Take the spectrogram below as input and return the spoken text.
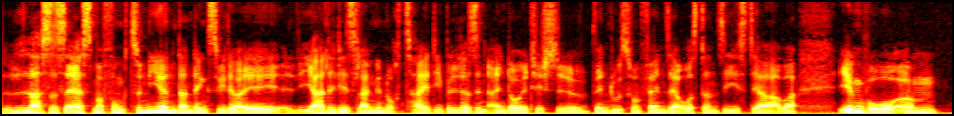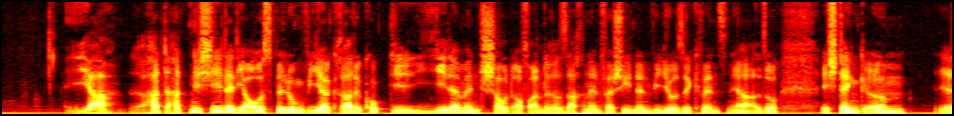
lass es erstmal funktionieren, dann denkst du wieder, ey, ihr hattet jetzt lange genug Zeit, die Bilder sind eindeutig, äh, wenn du es vom Fernseher aus dann siehst, ja, aber irgendwo ähm, ja, hat, hat nicht jeder die Ausbildung, wie er gerade guckt. Die, jeder Mensch schaut auf andere Sachen in verschiedenen Videosequenzen. Ja, also ich denke, ähm, ja,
